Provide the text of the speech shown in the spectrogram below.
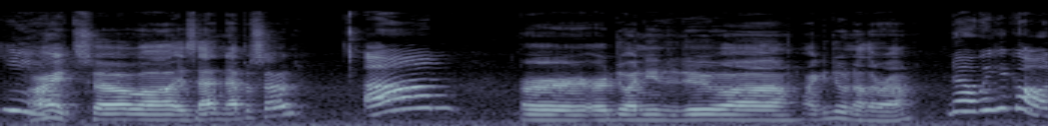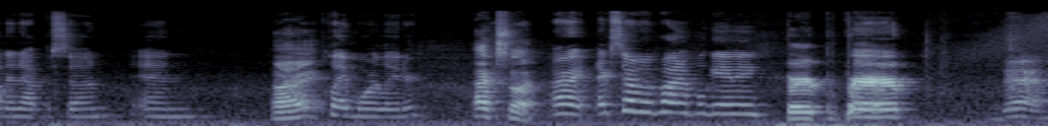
Yeah. All right, so uh, is that an episode, Um. or or do I need to do? Uh, I can do another round. No, we could call it an episode and All right, play more later. excellent. All right. Next time on Pineapple Gaming. Burp, burp. Then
